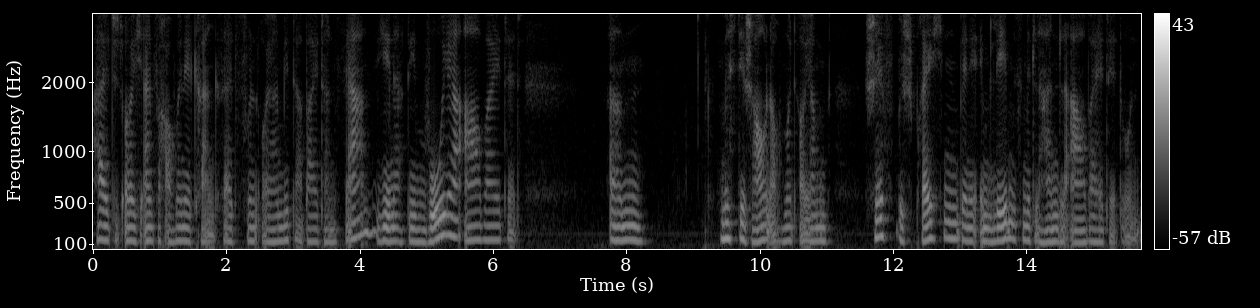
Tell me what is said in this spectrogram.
haltet euch einfach, auch wenn ihr krank seid, von euren Mitarbeitern fern, je nachdem, wo ihr arbeitet. Ähm, müsst ihr schauen, auch mit eurem Chef besprechen, wenn ihr im Lebensmittelhandel arbeitet und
